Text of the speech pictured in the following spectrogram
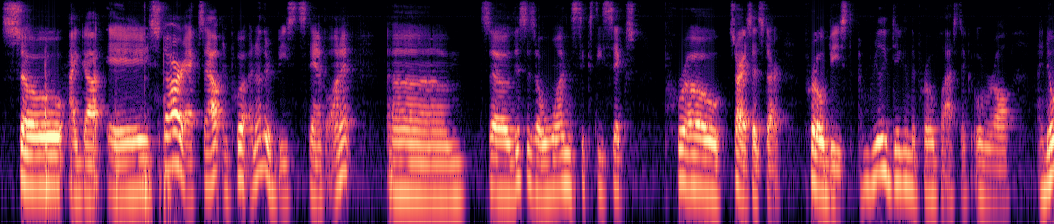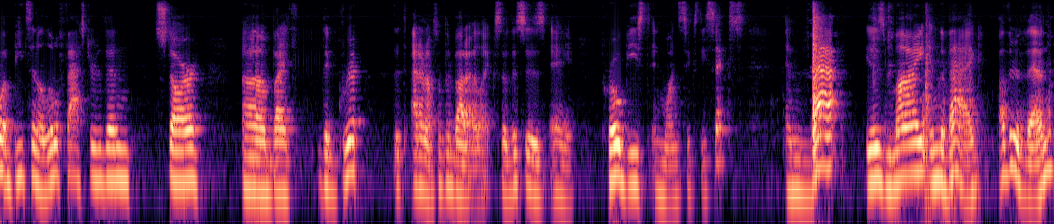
So I got a Star X out and put another Beast stamp on it. Um, so this is a 166 Pro, sorry, I said Star, Pro Beast. I'm really digging the Pro plastic overall. I know it beats in a little faster than Star, um, but I, the grip, I don't know, something about it I like. So this is a Pro Beast in 166. And that is my in the bag, other than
